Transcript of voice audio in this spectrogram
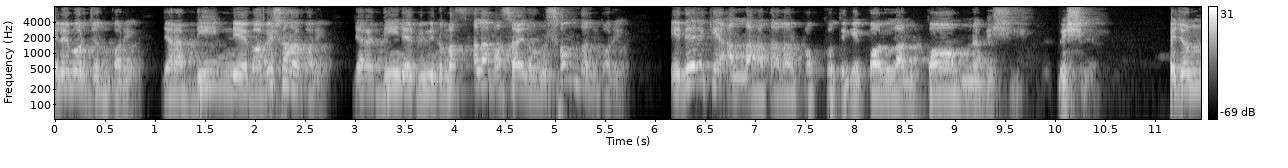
এলেম অর্জন করে, যারা দিন নিয়ে গবেষণা করে, যারা দিনের বিভিন্ন মাসালা, মাসাইল অনুসন্ধান করে এদেরকে আল্লাহ তালার পক্ষ থেকে কল্যাণ কম না বেশি? বেশি। এজন্য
